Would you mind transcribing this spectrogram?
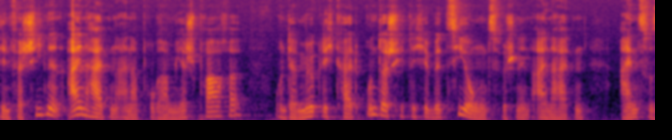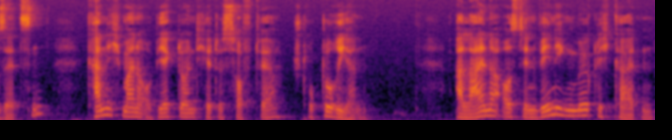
den verschiedenen Einheiten einer Programmiersprache und der Möglichkeit, unterschiedliche Beziehungen zwischen den Einheiten einzusetzen, kann ich meine objektorientierte Software strukturieren. Alleine aus den wenigen Möglichkeiten,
